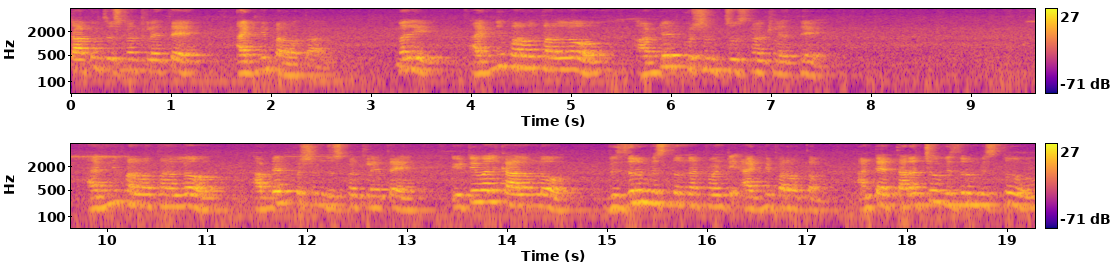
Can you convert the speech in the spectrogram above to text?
టాపిక్ చూసినట్లయితే అగ్ని పర్వతాలు. మరి అగ్ని పర్వతాల్లో అప్డేట్ క్వశ్చన్ చూసినట్లయితే అగ్ని పర్వతాల్లో అప్డేట్ క్వశ్చన్ చూసినట్లయితే ఇటీవలి కాలంలో విజృంభిస్తున్నటువంటి అగ్ని పర్వతం అంటే తరచూ విజృంభిస్తూ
